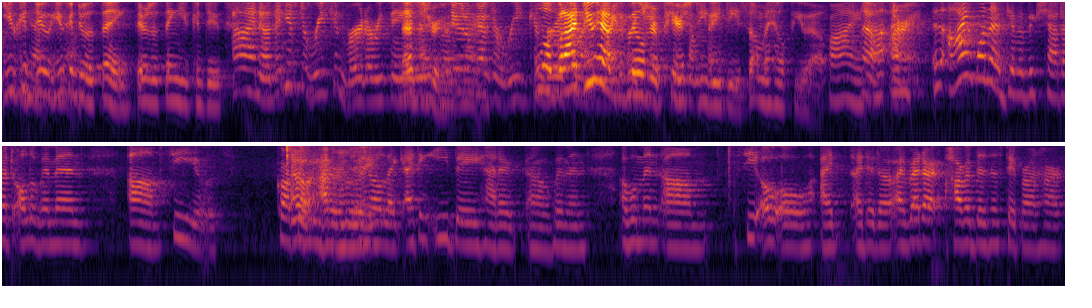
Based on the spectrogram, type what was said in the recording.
You can Yeah, do you can do a thing. There's a thing you can do. I know. Then you have to reconvert everything. That's and then true. Soon I'm gonna have to reconvert. Well, but I do like, have the Mildred Pierce. DVD, so I'm gonna help you out. Fine. Oh, Uh, alright. and I want to give a big shout out to all the women um, CEOs, corporate Oh, leaders. absolutely. You know, like I think eBay had a, a women, a woman um, COO. I, I did a I read a Harvard Business paper on her,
